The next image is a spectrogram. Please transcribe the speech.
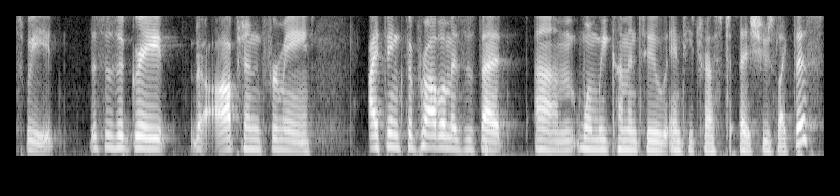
suite. This is a great." Option for me. I think the problem is is that um, when we come into antitrust issues like this,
